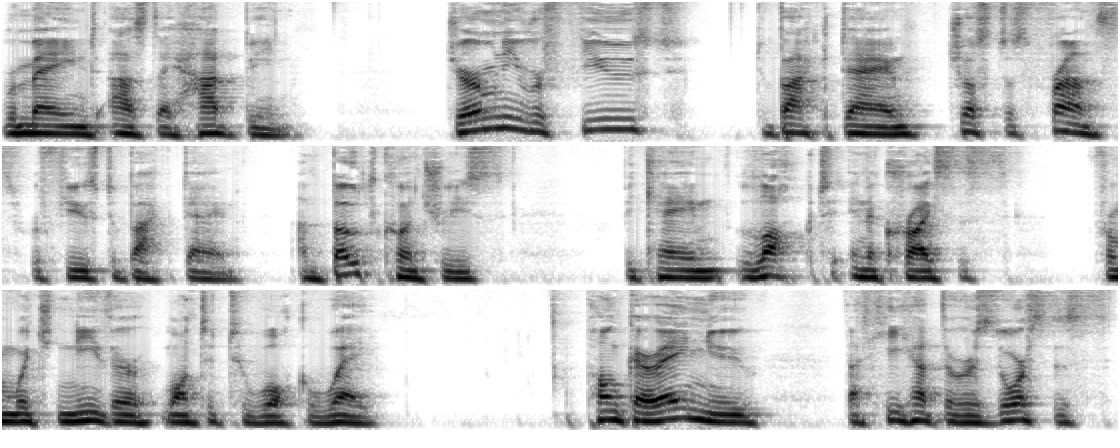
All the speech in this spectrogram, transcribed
remained as they had been. Germany refused to back down just as France refused to back down, and both countries became locked in a crisis from which neither wanted to walk away. Poincaré knew that he had the resources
